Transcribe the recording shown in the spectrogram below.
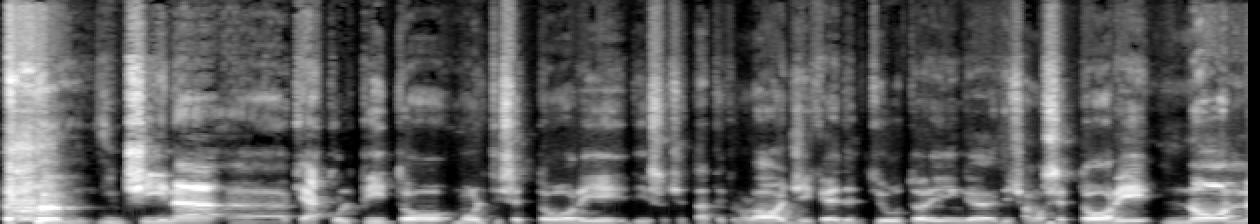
in Cina eh, che ha colpito molti settori di società tecnologiche, del tutoring, diciamo settori non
